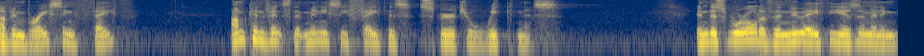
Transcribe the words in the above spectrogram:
of embracing faith, I'm convinced that many see faith as spiritual weakness. in this world of the new atheism and,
